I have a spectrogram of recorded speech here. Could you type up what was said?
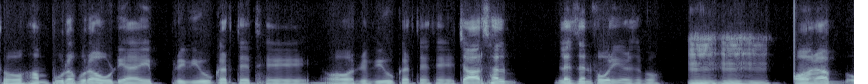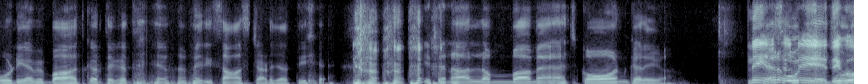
تو ہم پورا پورا او ڈی آئی پریویو کرتے تھے اور ریویو کرتے تھے چار سال لیس دین فور ایئرس کو اور اب او ڈی آئی پہ بات کرتے کرتے میری سانس چڑھ جاتی ہے۔ اتنا لمبا میچ کون کرے گا؟ نہیں اصل میں دیکھو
